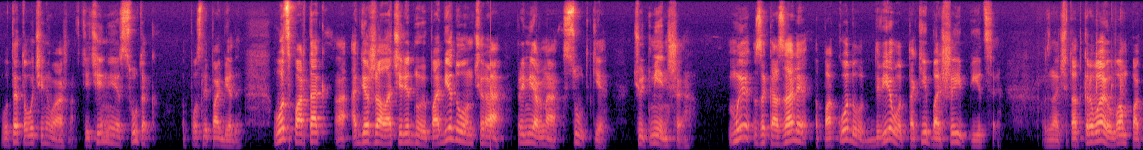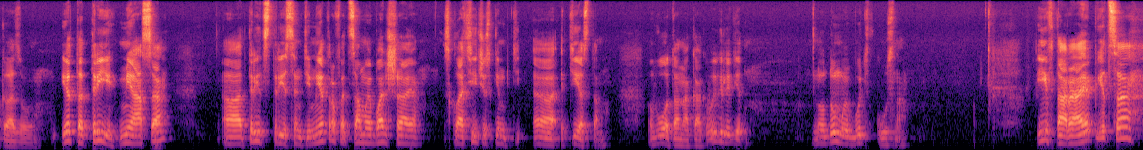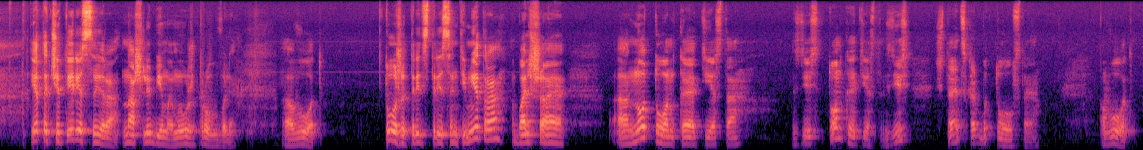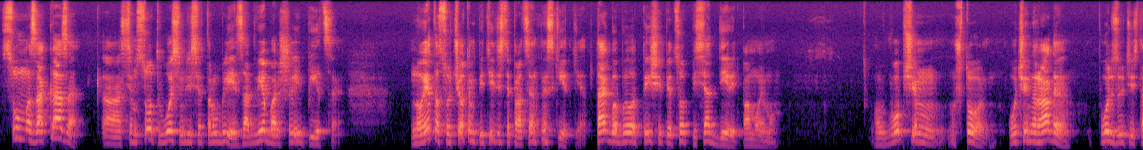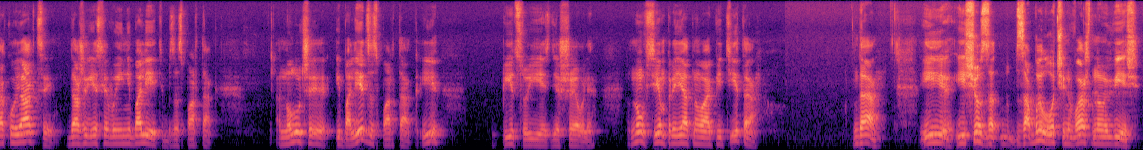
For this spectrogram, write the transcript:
Вот это очень важно. В течение суток после победы. Вот Спартак а, одержал очередную победу. Он вчера примерно сутки, чуть меньше. Мы заказали по коду две вот такие большие пиццы. Значит, открываю, вам показываю. Это три мяса, 33 а, сантиметров, это самая большая, с классическим а, тестом. Вот она как выглядит. Но думаю, будет вкусно. И вторая пицца, это 4 сыра, наш любимый, мы уже пробовали. А, вот. Тоже 33 сантиметра, большая, но тонкое тесто. Здесь тонкое тесто, здесь считается как бы толстое. Вот. Сумма заказа 780 а, рублей за две большие пиццы. Но это с учетом 50% скидки. Так бы было 1559, по-моему. В общем, что, очень рады. Пользуйтесь такой акцией, даже если вы и не болеете за «Спартак». Но лучше и болеть за «Спартак», и пиццу есть дешевле. Ну, всем приятного аппетита. Да, и еще забыл очень важную вещь.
